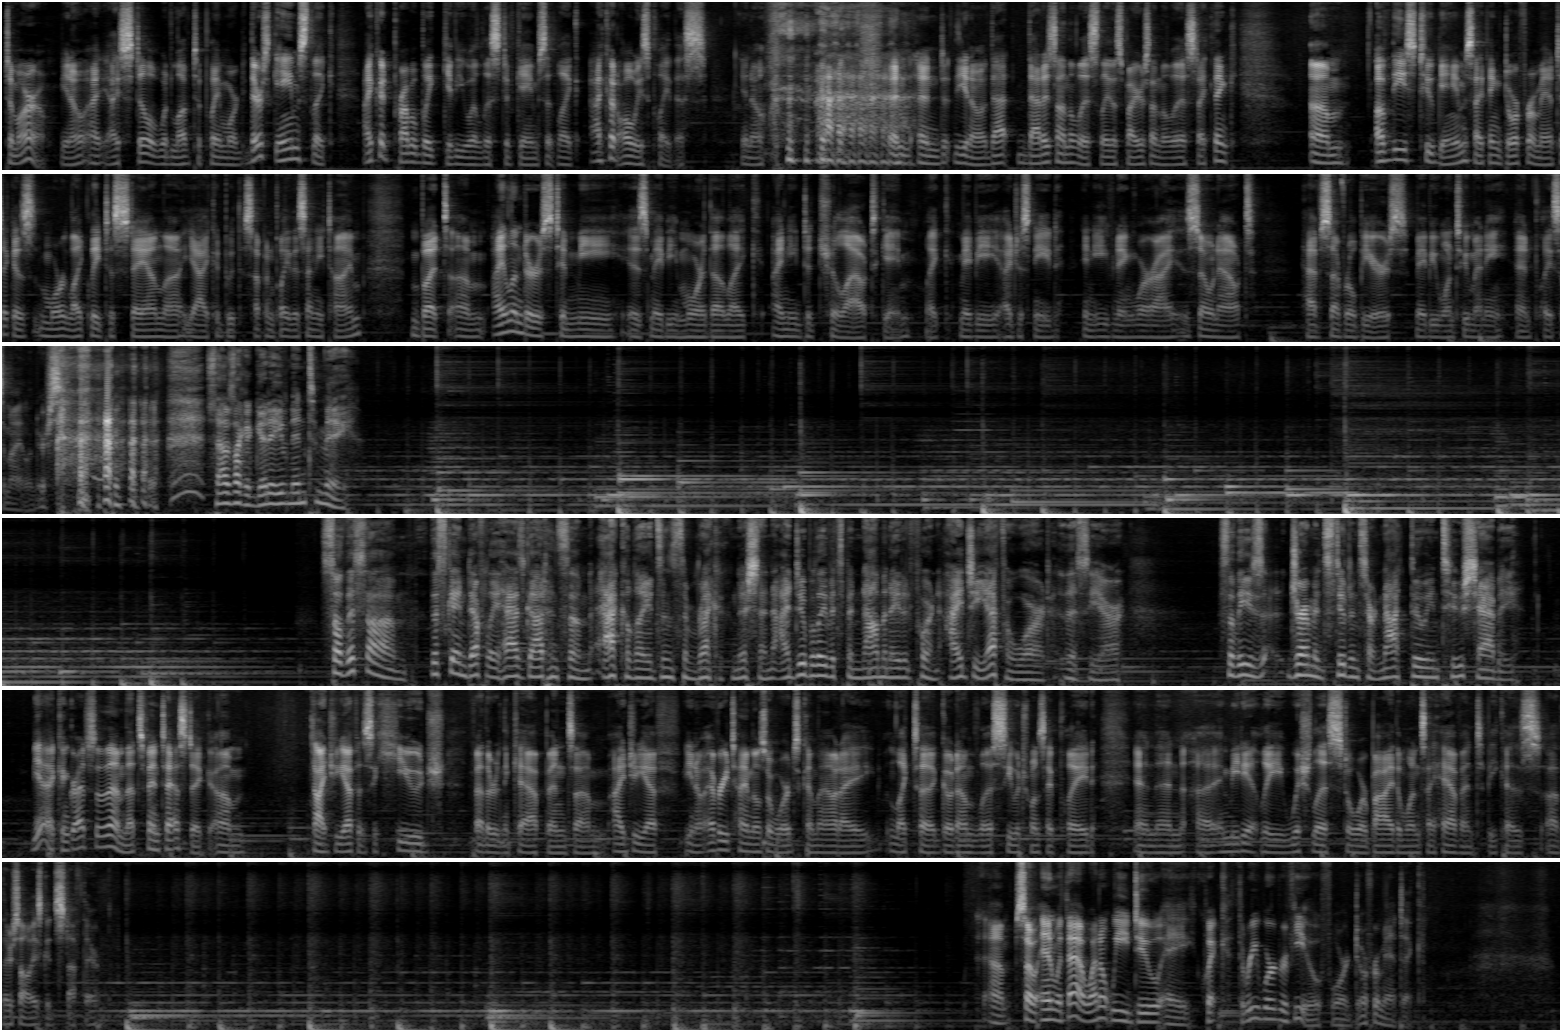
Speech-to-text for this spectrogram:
tomorrow. You know, I, I still would love to play more. There's games like I could probably give you a list of games that like I could always play this. You know, and and you know that that is on the list. Slay the Spire's on the list. I think um, of these two games, I think Dorfromantik is more likely to stay on the yeah I could boot this up and play this anytime. But um, Islanders to me is maybe more the like I need to chill out game. Like maybe I just need an evening where I zone out, have several beers, maybe one too many, and play some Islanders. Sounds like a good evening to me. So this um this game definitely has gotten some accolades and some recognition. I do believe it's been nominated for an IGF award this year. So these German students are not doing too shabby. Yeah, congrats to them. That's fantastic. Um, IGF is a huge feather in the cap, and um, IGF, you know, every time those awards come out, I like to go down the list, see which ones I played, and then uh, immediately wish list or buy the ones I haven't because uh, there's always good stuff there. Um, so, and with that, why don't we do a quick three word review for Dorfromantik?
